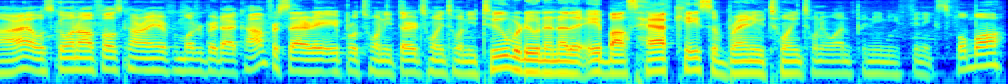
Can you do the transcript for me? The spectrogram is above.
All right, what's going on, folks? Conrad here from MojoBreak.com for Saturday, April 23rd, 2022. We're doing another 8-box half case of brand new 2021 Panini Phoenix football.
